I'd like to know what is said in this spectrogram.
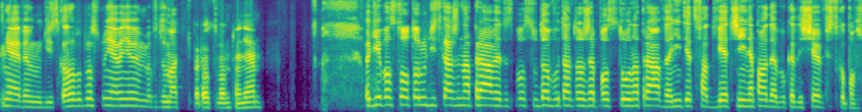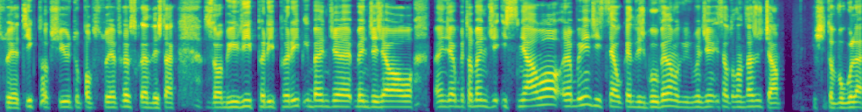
Nie wiem, ludzisko, no po prostu nie wiem, nie wiem, jak wytłumaczyć po prostu wam to, nie? Chodzi po prostu o to ludziska, że naprawdę to jest po prostu dowód na to, że po prostu naprawdę nic nie trwa wiecznie i naprawdę, bo kiedyś się wszystko popsuje, TikTok się, YouTube popsuje, wszystko kiedyś tak zrobi rip, rip, rip i będzie, będzie działało, będzie jakby to będzie istniało, jakby nie będzie istniało kiedyś Google, wiadomo, będzie istniał do końca życia. Jeśli to w ogóle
